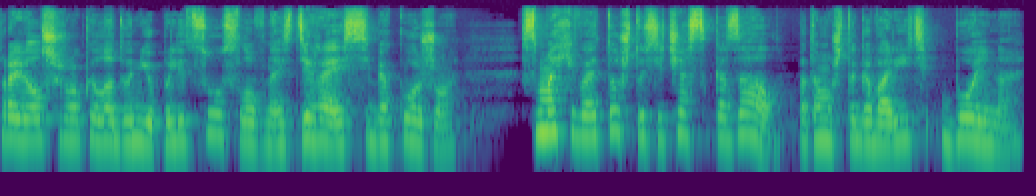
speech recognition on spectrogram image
провел широкой ладонью по лицу, словно сдирая с себя кожу, смахивая то, что сейчас сказал, потому что говорить больно.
